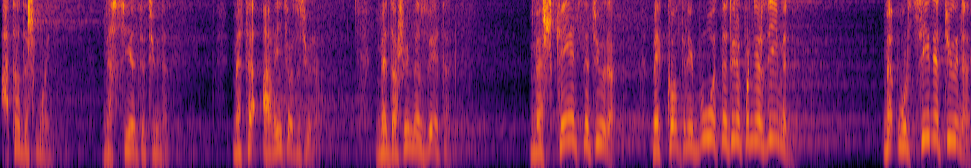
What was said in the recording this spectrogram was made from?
Ata dëshmojnë, me sjelljet e tyne, me të arriturat e tyne, me dashurinë mes vete, me shkencën e tyre, me kontributin e tyre për njerëzimin, me urtësinë e tyre,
